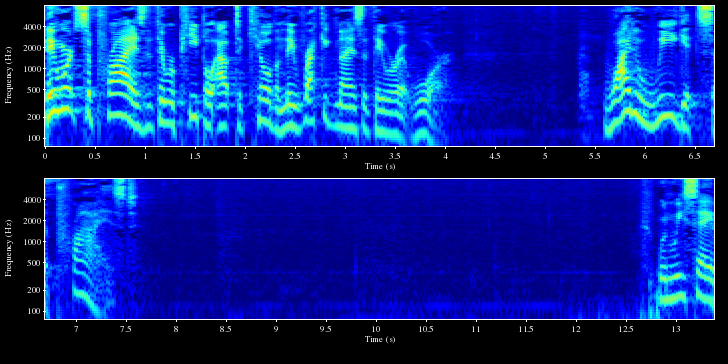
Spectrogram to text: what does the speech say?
They weren't surprised that there were people out to kill them. They recognized that they were at war. Why do we get surprised? When we say,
